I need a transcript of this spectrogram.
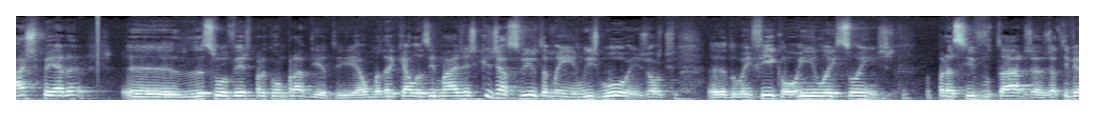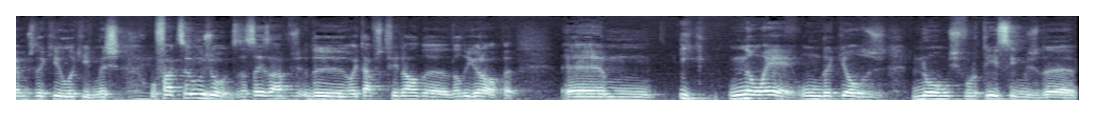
à espera uh, da sua vez para comprar bilhete. E é uma daquelas imagens que já se viu também em Lisboa, em jogos uh, do Benfica ou em eleições para se votar, já, já tivemos daquilo aqui. Mas o facto de ser um jogo, 16 avos, de oitavos de final da, da Liga Europa, um, eh, e não é um daqueles nomes fortíssimos da,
